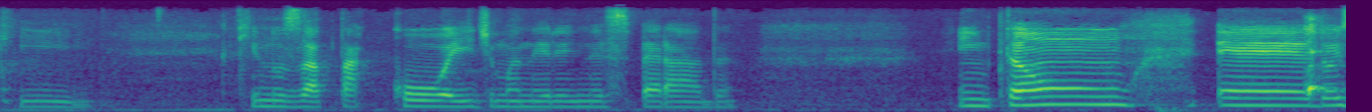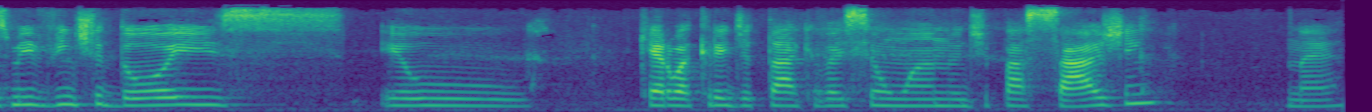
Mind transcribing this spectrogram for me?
que, que nos atacou aí de maneira inesperada. Então, é, 2022, eu quero acreditar que vai ser um ano de passagem, né?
